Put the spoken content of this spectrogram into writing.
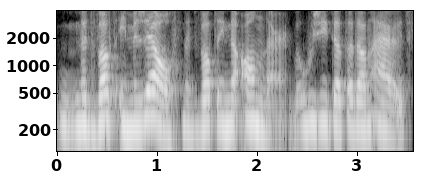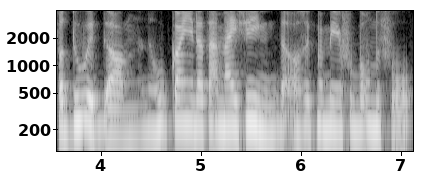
Met wat in mezelf, met wat in de ander? Hoe ziet dat er dan uit? Wat doe ik dan? hoe kan je dat aan mij zien als ik me meer verbonden voel?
